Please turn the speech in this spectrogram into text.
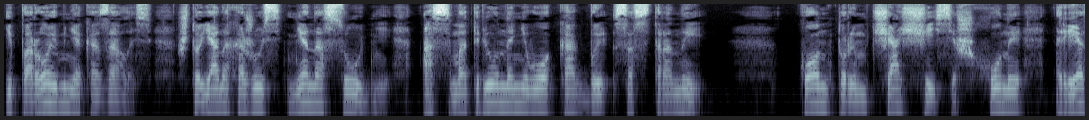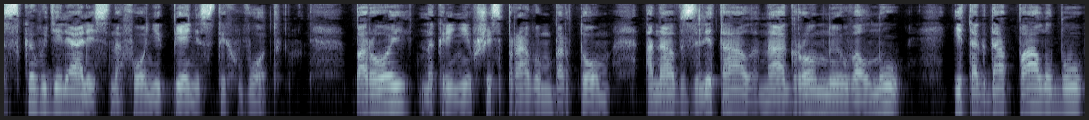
и порой мне казалось, что я нахожусь не на судне, а смотрю на него как бы со стороны — контуры мчащейся шхуны резко выделялись на фоне пенистых вод. Порой, накренившись правым бортом, она взлетала на огромную волну, и тогда палубу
